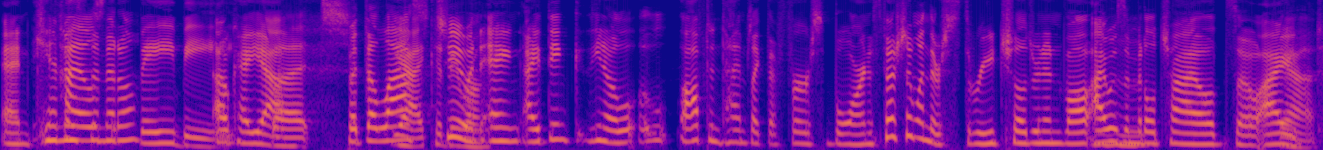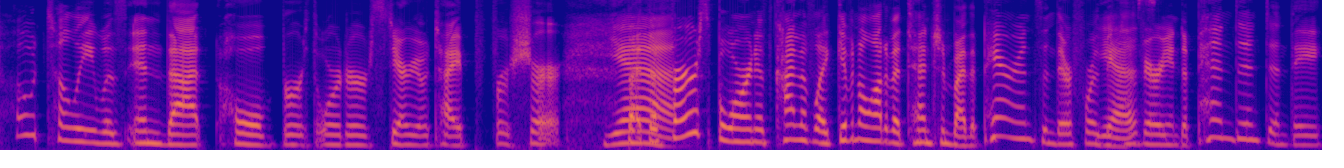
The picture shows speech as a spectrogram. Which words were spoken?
and Kim Kyle's is the middle. baby. Okay, yeah. but But the last be two, and, and I think you know, oftentimes like the firstborn, especially when there's three children involved. I was a Mhm. middle child, so I Yeah. totally was in that whole birth order stereotype for sure. yeah, But the firstborn is kind of like given a lot of attention by the parents, and therefore they Yes. very independent, and they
